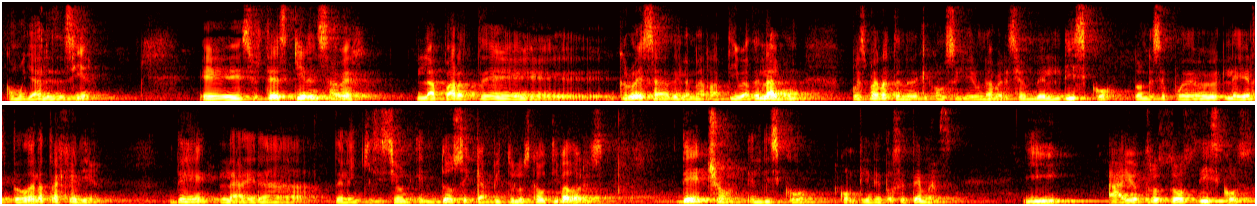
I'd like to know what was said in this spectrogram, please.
como ya les decía. Eh, si ustedes quieren saber la parte gruesa de la narrativa del álbum, pues van a tener que conseguir una versión del disco donde se puede leer toda la tragedia de la era de la Inquisición en 12 capítulos cautivadores. De hecho, el disco contiene 12 temas y hay otros dos discos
